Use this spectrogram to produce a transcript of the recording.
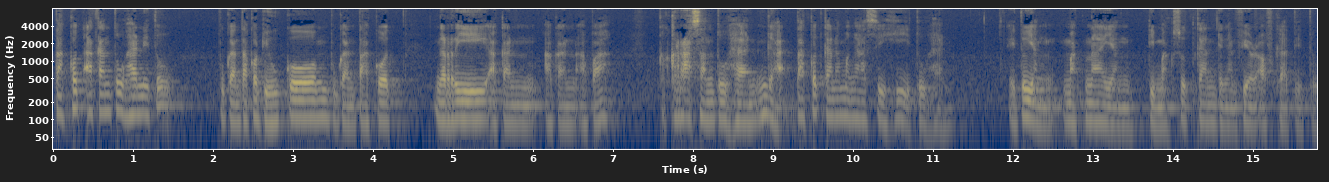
Takut akan Tuhan itu bukan takut dihukum, bukan takut ngeri akan akan apa kekerasan Tuhan. Enggak takut karena mengasihi Tuhan. Itu yang makna yang dimaksudkan dengan fear of God itu.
